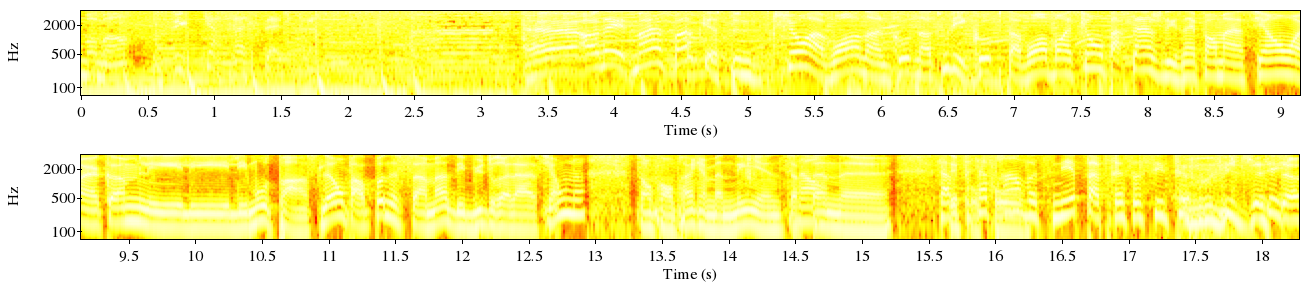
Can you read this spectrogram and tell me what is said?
moments du 4 à 7. Euh, honnêtement, je pense que c'est une discussion à avoir dans le couple, dans tous les couples, savoir bon, est-ce qu'on partage des informations euh, comme les, les, les mots de passe? Là, on parle pas nécessairement début de relation. Là. On comprend qu'à un moment donné, il y a une certaine. euh, Ça, faut- faut- prend votre nip, après ça, c'est tout. Oui, c'est ça.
